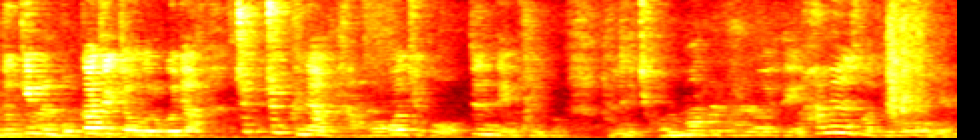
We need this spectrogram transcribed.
느낌을 못 가질 정도로 그냥 쭉쭉 그냥 다 먹어지고 없던데 그리고 도대체 얼마를 발라야 돼 하면서도 예.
